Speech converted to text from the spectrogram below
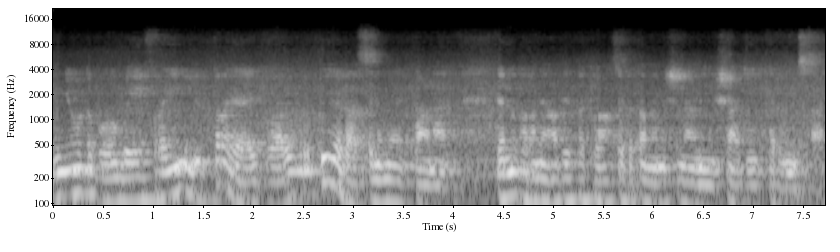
ഇങ്ങോട്ട് പോകുമ്പോൾ ഈ ഫ്രെയിമിൽ ഇത്രയായിപ്പോൾ അത് വൃത്തികേടാ സിനിമയെ കാണാൻ എന്ന് പറഞ്ഞ ആദ്യത്തെ ക്ലാസ് എടുത്ത മനുഷ്യനാണ് ഈ ഷാജി സാർ.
